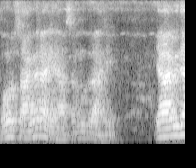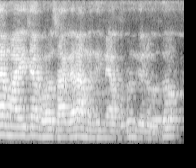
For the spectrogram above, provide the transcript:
भवसागर आहे हा समुद्र आहे. या अविद्या मायेच्या भवसागरामध्ये मी बुडून गेलो होतो.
